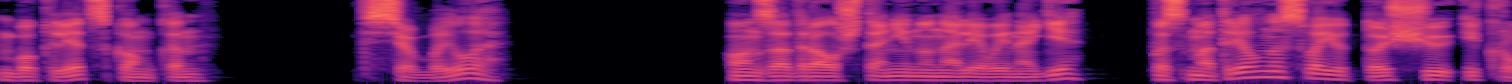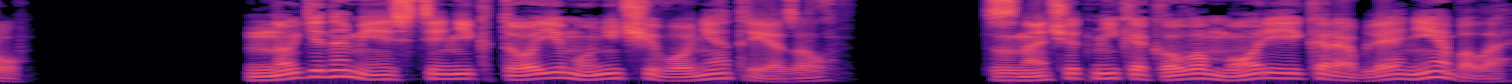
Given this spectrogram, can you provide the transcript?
буклет скомкан. Все было? Он задрал штанину на левой ноге, посмотрел на свою тощую икру. Ноги на месте, никто ему ничего не отрезал. Значит, никакого моря и корабля не было.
